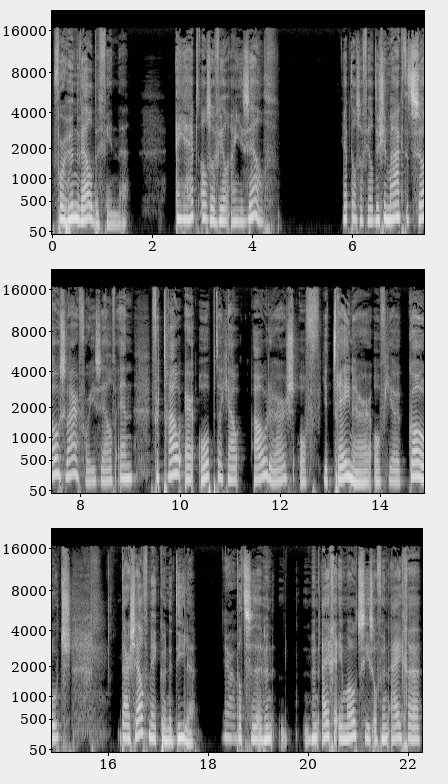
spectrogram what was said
voor hun welbevinden. En je hebt al zoveel aan jezelf. Je hebt al zoveel, dus je maakt het zo zwaar voor jezelf. En vertrouw erop dat jouw ouders of je trainer of je coach daar zelf mee kunnen dealen. Ja. Dat ze hun, hun eigen emoties of hun eigen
